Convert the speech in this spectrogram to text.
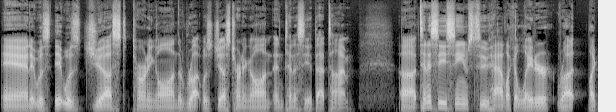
and it was it was just turning on. The rut was just turning on in Tennessee at that time. Uh, Tennessee seems to have like a later rut, like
